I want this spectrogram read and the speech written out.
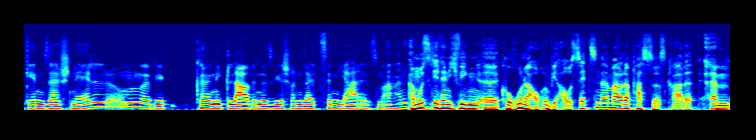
gehen sehr schnell um. Wir können nicht glauben, dass wir schon seit zehn Jahren das machen. Aber musstet ihr denn nicht wegen äh, Corona auch irgendwie aussetzen dann mal oder passte das gerade? Ähm,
